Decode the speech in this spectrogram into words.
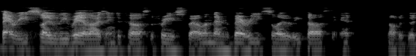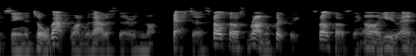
very slowly realizing to cast the freeze spell and then very slowly casting it. Not a good scene at all. That one with Alistair is much better. Spellcast run quickly. Spellcasting ah, R-U-N.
